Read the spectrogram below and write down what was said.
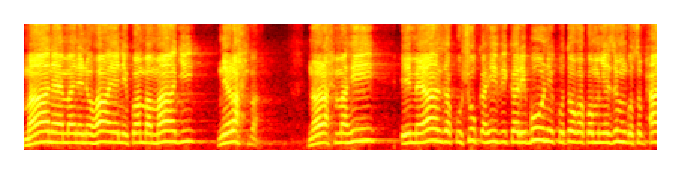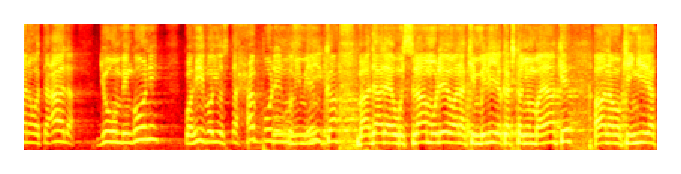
maana ya maneno haya ni kwamba maji ni rahma na rahma hii imeanza kushuka hivi karibuni kutoka kwa Mwenyezi Mungu Subhanahu wa Ta'ala juu mbinguni. Kwa hivyo yustahabu lilmuslimika badala ya Uislamu leo anakimbilia katika nyumba yake ana wakiingia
